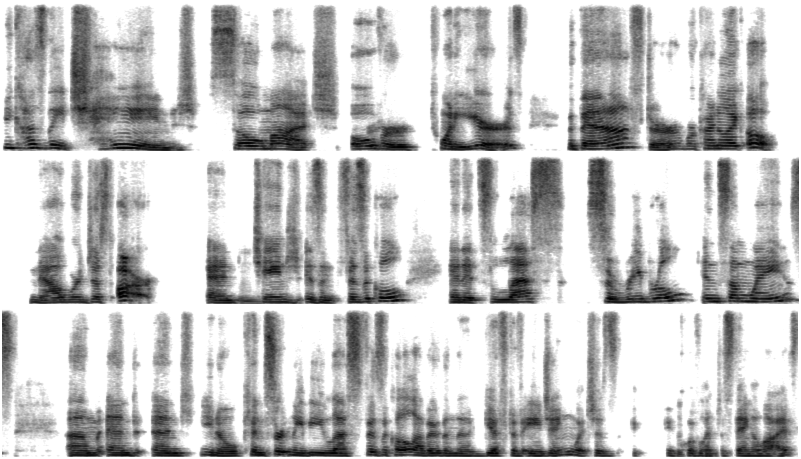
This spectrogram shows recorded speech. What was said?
because they change so much over 20 years but then after we're kind of like oh now we're just are and mm-hmm. change isn't physical and it's less cerebral in some ways um, and and you know can certainly be less physical other than the gift of aging which is equivalent to staying alive.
